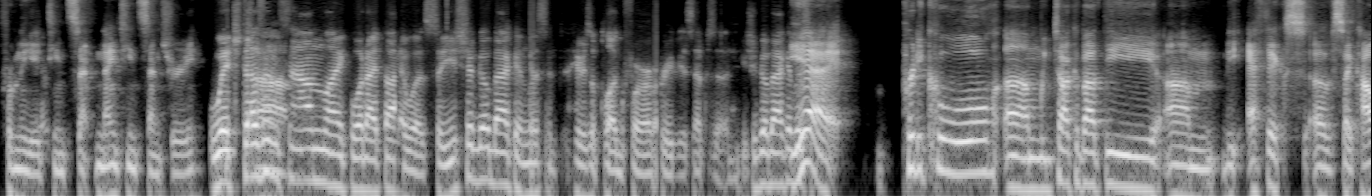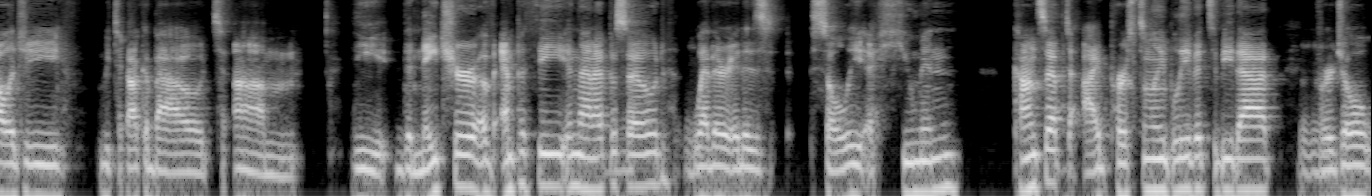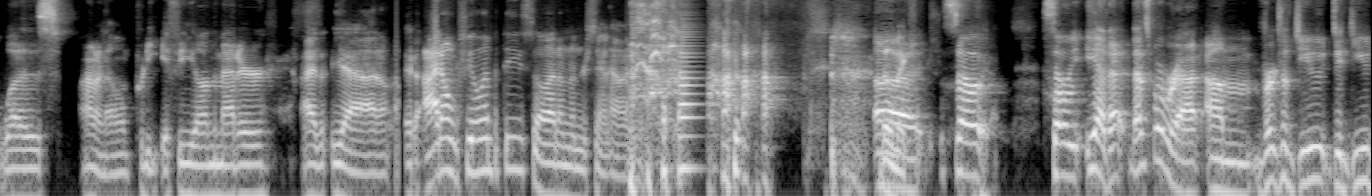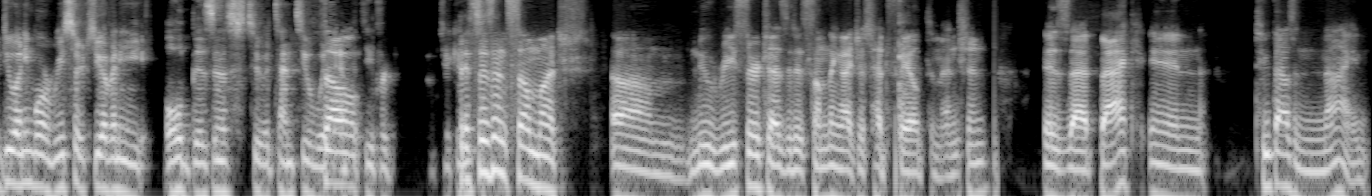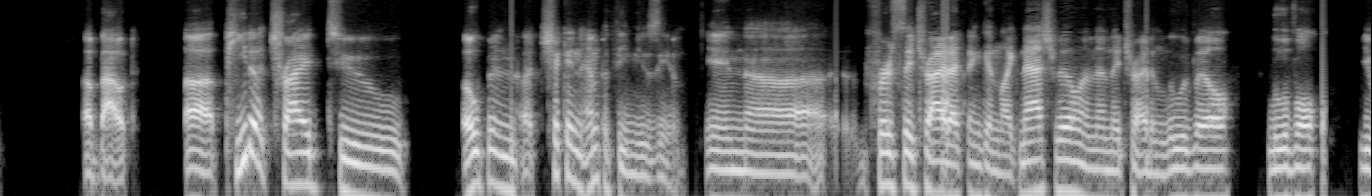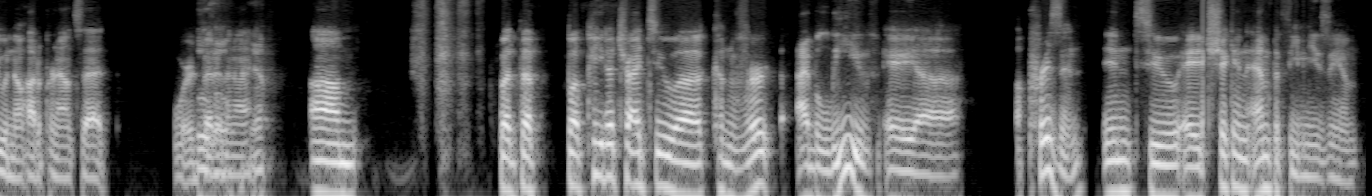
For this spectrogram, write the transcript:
from the 18th 19th century. Which doesn't um, sound like what I thought it was. So you should go back and listen. Here's a plug for our previous episode. You should go back and listen. Yeah, pretty cool. Um, we talk about the um, the ethics of psychology. We talk about um, the the nature of empathy in that episode, Mhm. whether it is solely a human concept. I personally believe it to be that. Mhm. Vergel was, I don't know, pretty iffy on the matter. I, yeah, I don't, I don't feel empathy, so I don't understand how. It Uh, so, so yeah, that that's where we're at. Um, Vergel, do you did you do any more research? Do you have any old business to attend to with So, empathy for chickens? this isn't so much um, new research as it is something I just had failed to mention. Is that back in 2009, about uh, PETA tried to open a chicken empathy museum in uh, first they tried I think in like Nashville and then they tried in Louisville, Louisville. You would know how to pronounce that word better than I. Yeah. Um, but the but PETA tried to uh, convert, I believe, a uh, a prison into a chicken empathy museum.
